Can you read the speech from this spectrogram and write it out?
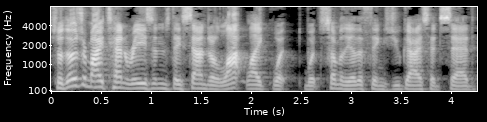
So those are my 10 reasons. They sounded a lot like what, what some of the other things you guys had said.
